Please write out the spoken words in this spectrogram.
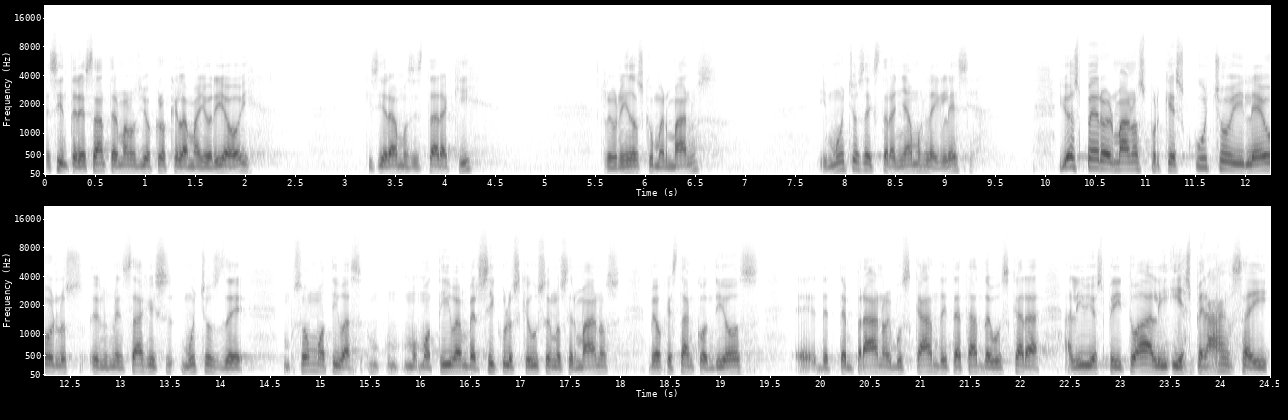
Es interesante, hermanos, yo creo que la mayoría hoy quisiéramos estar aquí, reunidos como hermanos, y muchos extrañamos la iglesia. Yo espero, hermanos, porque escucho y leo en los, mensajes, muchos de, son motivas, motivan versículos que usan los hermanos, veo que están con Dios eh, de temprano y buscando y tratando de buscar alivio espiritual y, esperanza y,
